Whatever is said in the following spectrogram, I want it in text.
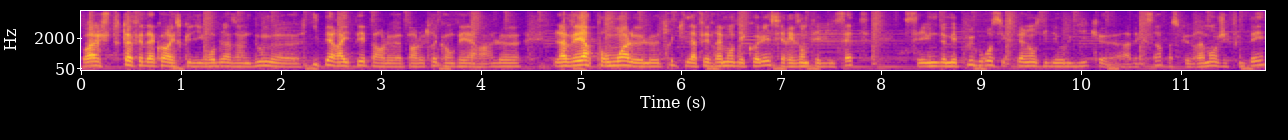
Ouais, je suis tout à fait d'accord avec ce que dit Groblaz. Un Doom euh, hyper hypé par le, par le truc en VR. hein. Le, la VR, pour moi, le, le truc qui l'a fait vraiment décoller, c'est Resident Evil 7. C'est une de mes plus grosses expériences vidéoludiques euh, avec ça, parce que vraiment, j'ai flippé.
